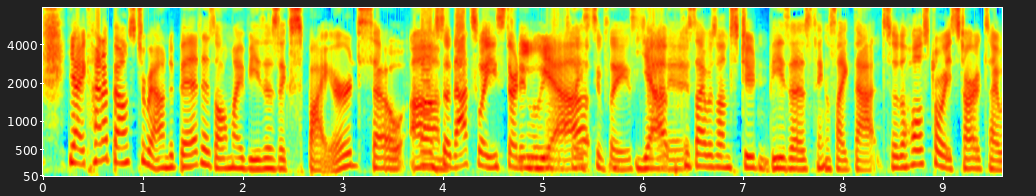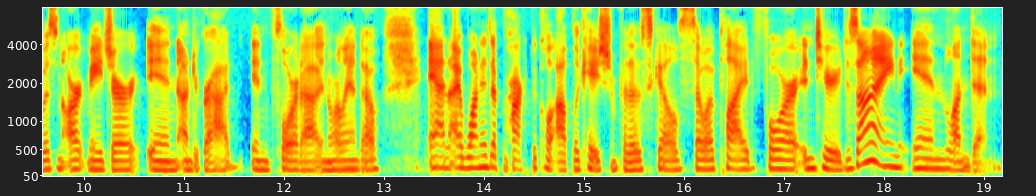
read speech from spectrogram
yeah, I kind of bounced around a bit as all my visas expired. So, um, oh, so that's why you started moving yeah, from place to place. Yeah, because I was on student visas, things like that. So the whole story starts. I was an art major in undergrad in Florida, in Orlando, and I wanted a practical application for those skills. So applied for interior design in London.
